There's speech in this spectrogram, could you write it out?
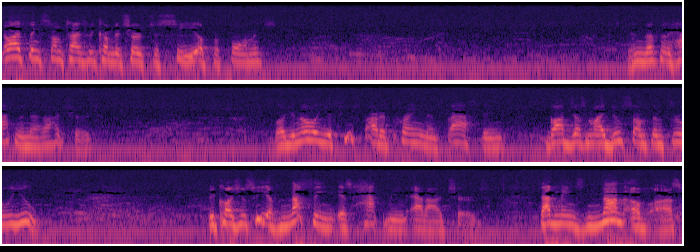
No, I think sometimes we come to church to see a performance. There's nothing happening at our church. Well, you know, if you started praying and fasting, God just might do something through you. Because you see, if nothing is happening at our church, that means none of us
